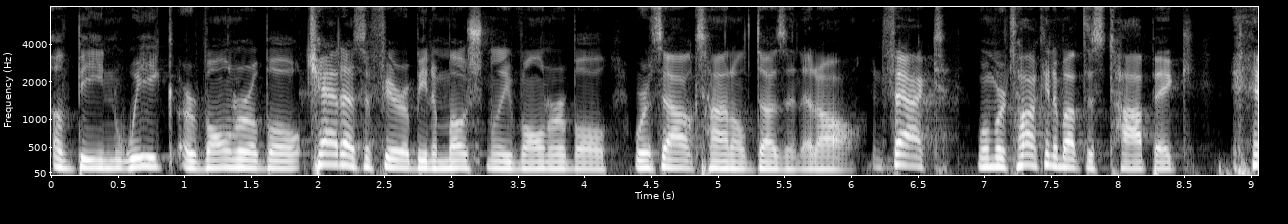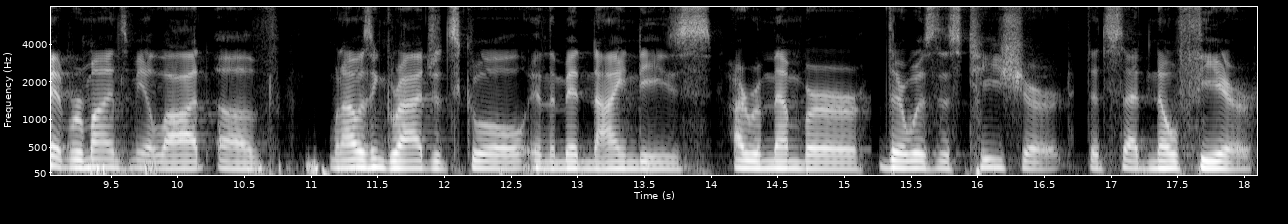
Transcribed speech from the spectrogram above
of being weak or vulnerable. Chad has a fear of being emotionally vulnerable, whereas Alex Honnold doesn't at all. In fact, when we're talking about this topic, it reminds me a lot of when I was in graduate school in the mid 90s. I remember there was this t shirt that said, No fear.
